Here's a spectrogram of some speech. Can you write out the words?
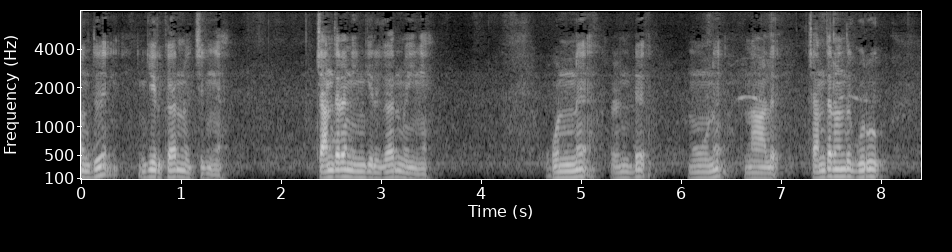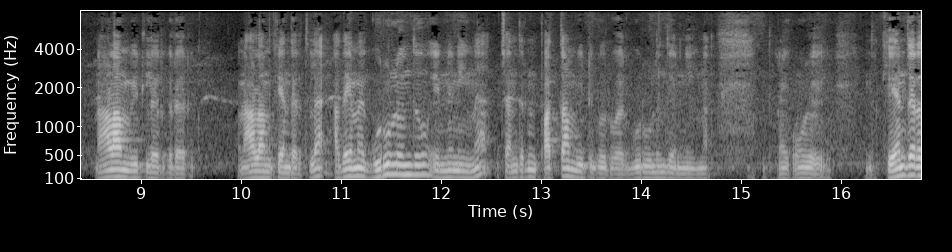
வந்து இங்கே இருக்காருன்னு வச்சுக்கோங்க. சந்திரன் இங்கே இருக்காருன்னு வைங்க. ஒன்று ரெண்டு மூணு நாலு. சந்திரன் வந்து குரு நாலாம் வீட்டில் இருக்கிறாரு நாலாம் கேந்திரத்தில். அதே மாதிரி குருலேருந்தும் எண்ணினீங்கன்னா சந்திரன் பத்தாம் வீட்டுக்கு வருவார் குருலேருந்து எண்ணிங்கன்னா இந்த கேந்திர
